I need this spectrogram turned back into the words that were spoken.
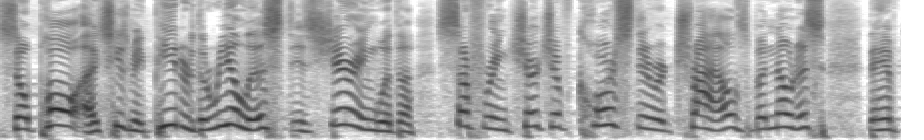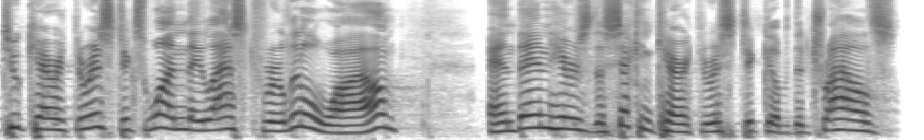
So, Paul, uh, excuse me, Peter, the realist, is sharing with a suffering church. Of course, there are trials, but notice they have two characteristics. One, they last for a little while. And then here's the second characteristic of the trials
